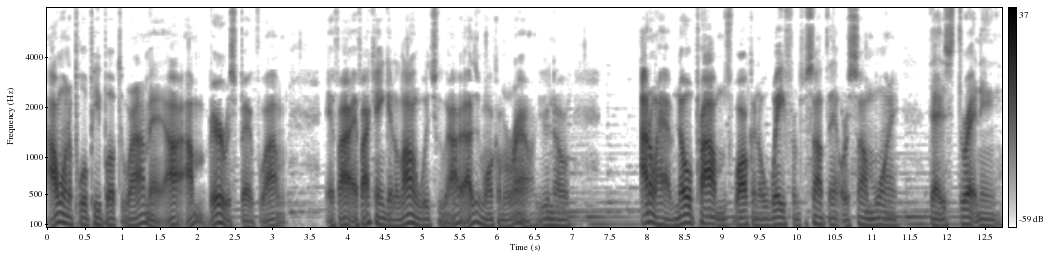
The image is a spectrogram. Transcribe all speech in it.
I want to pull people up to where I'm at. I, am very respectful. I'm if I if I can't get along with you, I, I just won't come around. You know, I don't have no problems walking away from something or someone that is threatening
